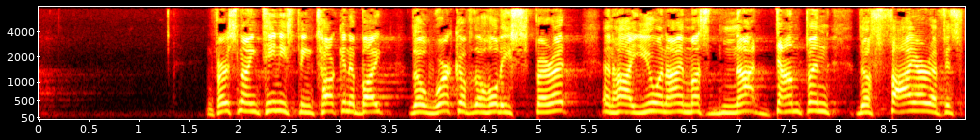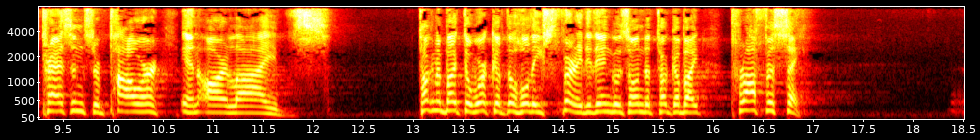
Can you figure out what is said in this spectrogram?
In verse 19, he's been talking about the work of the Holy Spirit and how you and I must not dampen the fire of His presence or power in our lives. Talking about the work of the Holy Spirit, he then goes on to talk about prophecy.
